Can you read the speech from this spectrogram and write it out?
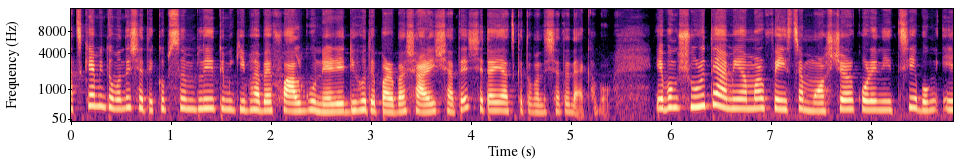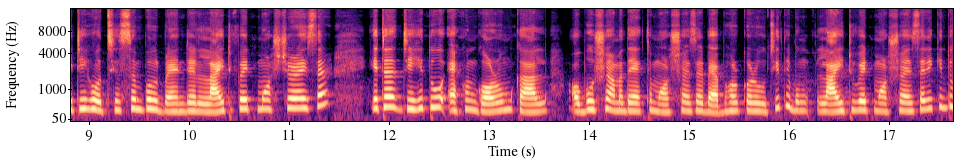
আজকে আমি তোমাদের সাথে খুব সিম্পলি তুমি কীভাবে ফাল্গুনে রেডি হতে পারবা শাড়ির সাথে, সেটাই আজকে তোমাদের সাথে দেখাবো। এবং শুরুতে আমি আমার ফেসটা ময়শ্চার করে নিচ্ছি এবং এটি হচ্ছে সিম্পল ব্র্যান্ডের লাইট ওয়েট ময়শ্চারাইজার এটা যেহেতু এখন গরমকাল, অবশ্যই আমাদের একটা ময়শ্চারাইজার ব্যবহার করা উচিত এবং লাইট ওয়েট ময়শ্চারাইজারই কিন্তু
